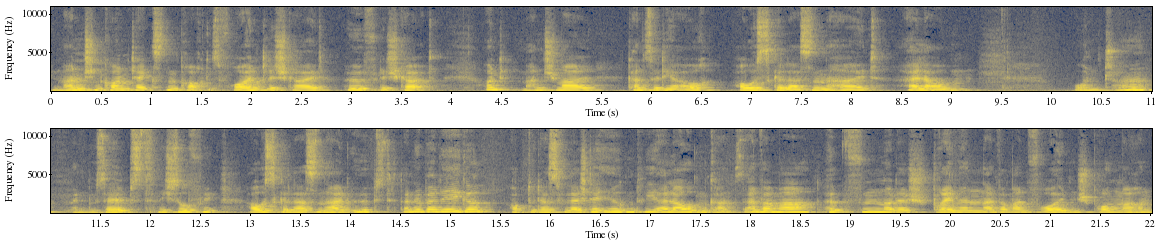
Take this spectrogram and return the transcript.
In manchen Kontexten braucht es Freundlichkeit, Höflichkeit. Und manchmal kannst du dir auch Ausgelassenheit erlauben. Und äh, wenn du selbst nicht so viel Ausgelassenheit übst, dann überlege, ob du das vielleicht dir irgendwie erlauben kannst. Einfach mal hüpfen oder springen, einfach mal einen Freudensprung machen,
